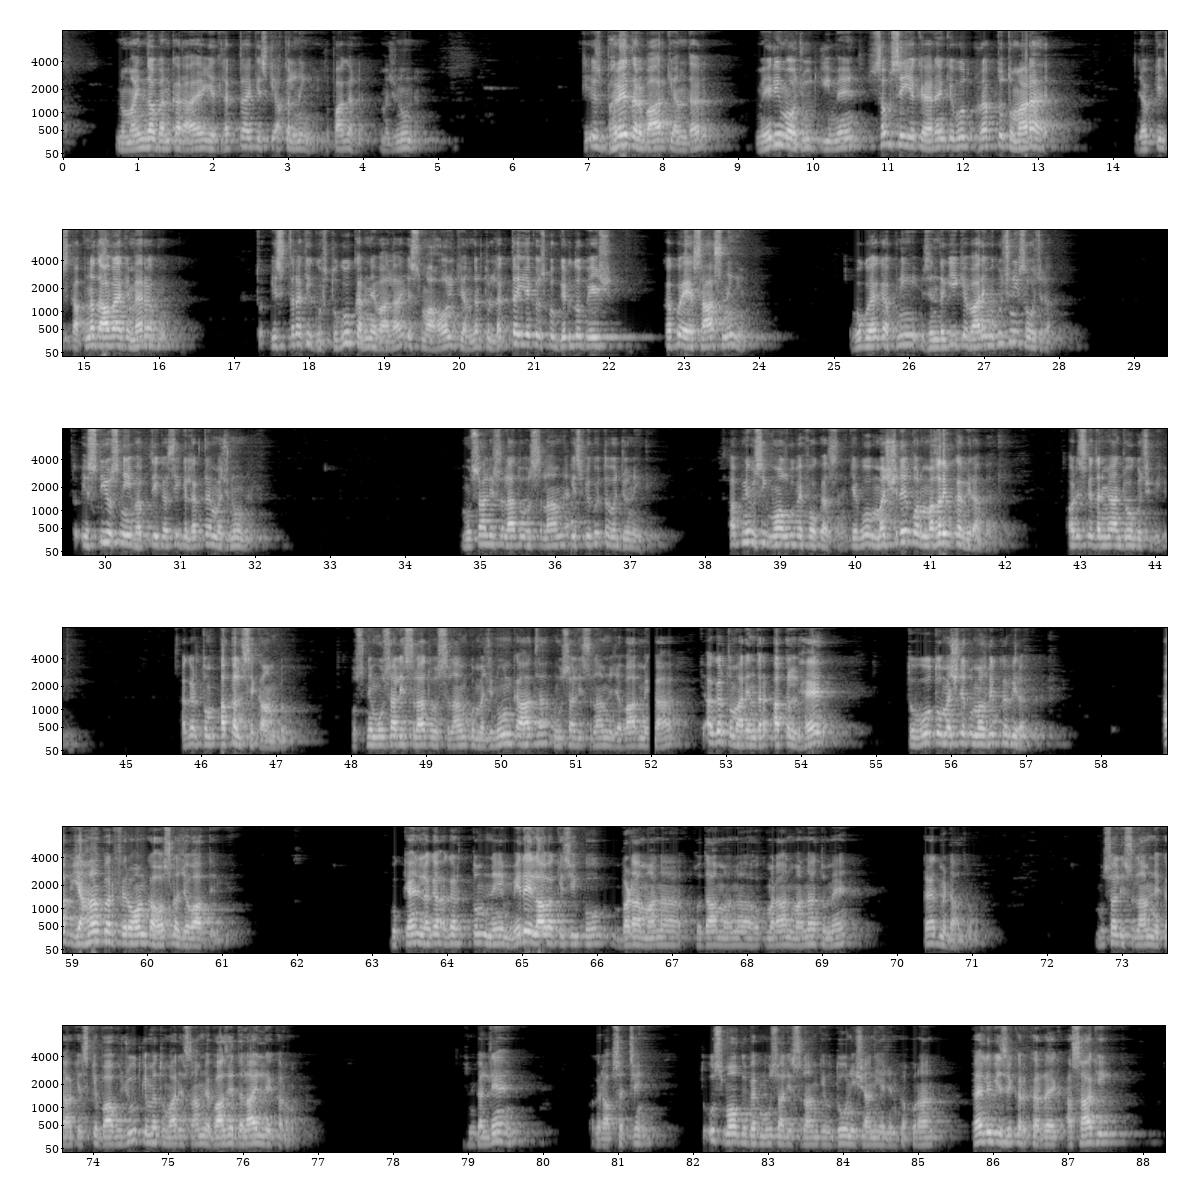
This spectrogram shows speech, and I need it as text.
نمائندہ بن کر آئے، یہ لگتا ہے کہ اس کی عقل نہیں ہے تو پاگل ہے، مجنون ہے۔ کہ اس بھرے دربار کے اندر میری موجودگی میں سب سے یہ کہہ رہے ہیں کہ وہ رب تو تمہارا ہے جبکہ اس کا اپنا دعویٰ ہے کہ میں رب ہوں۔ تو اس طرح کی گفتگو کرنے والا اس ماحول کے اندر تو لگتا ہی ہے کہ اس کو گرد و پیش کا کوئی احساس نہیں ہے۔ وہ گویا کہ اپنی زندگی کے بارے میں کچھ نہیں سوچ رہا۔ تو اس لیے اس نے بھکتی کسی کہ لگتا ہے مجنون ہے۔ موسا علیہ السلاۃ والسلام نے اس پہ کوئی توجہ نہیں دی۔ اپنی اسی موضوع پہ فوکس ہیں کہ وہ مشرق اور مغرب کا بھی رب ہے اور اس کے درمیان جو کچھ بھی ہے۔ اگر تم عقل سے کام لو۔ اس نے موسا علیہ السلاۃ والسلام کو مجنون کہا تھا۔ موسا علیہ السلام نے جواب میں کہا کہ اگر تمہارے اندر عقل ہے تو وہ تو مشرق و مغرب کا بھی رب ہے۔ اب یہاں پر فرعون کا حوصلہ جواب دے گی۔ وہ کہنے لگا، اگر تم نے میرے علاوہ کسی کو بڑا مانا، خدا مانا، حکمران مانا، تو میں قید میں ڈال دوں علیہ السلام نے کہا کہ اس کے باوجود کہ میں تمہارے سامنے واضح دلائل لے کر ہوں نکل لیں اگر آپ سچے ہیں، تو اس موقع پر موسیٰ علیہ السلام کی وہ دو نشانیاں جن کا قرآن پہلے بھی ذکر کر رہا ہے، ایک عصا کی،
